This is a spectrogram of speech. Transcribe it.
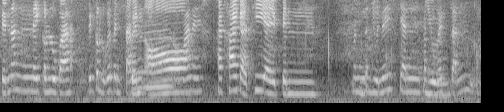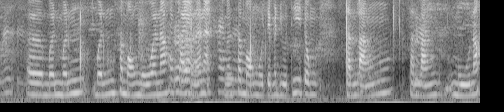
เป็นนั่นในกระลุกอะเป็นกระลุกไม่เป็นจันเป็นอ๋อออกมาเนี่ยคล้ายๆกับที่ไอเป็นมันอยู่ในเซียนกระอยู่ลุกเป็นจันออกมาเออเหมือนเหมือนเหมือนสมองหมูอะนะคล้ายๆอย่างนั้นอะคล้ายๆเหมือนสมองหมูแต่มันอยู่ที่ตรงสันหลังสันหลังหมูเนาะ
